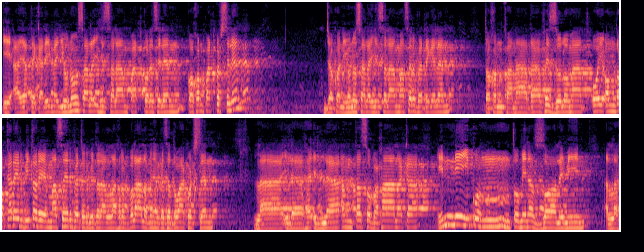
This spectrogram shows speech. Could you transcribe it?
এই পাঠ করেছিলেন। কখন পাঠ করছিলেন? যখন ইউনুস আলাইহিস সালাম মাছের পেটে গেলেন। তখন ফানাদা ওই অন্ধকারের ভিতরে, মাছের পেটের ভিতরে আল্লাহ রব্বুল আলমিনের কাছে দোয়া করছেন আল্লাহ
